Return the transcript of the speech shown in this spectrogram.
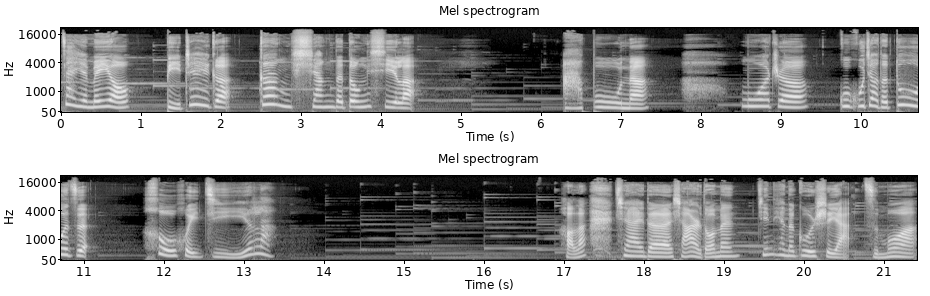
再也没有比这个更香的东西了。阿布呢，摸着咕咕叫的肚子，后悔极了。好了，亲爱的小耳朵们，今天的故事呀，子墨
